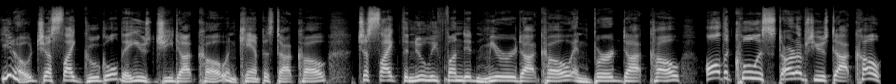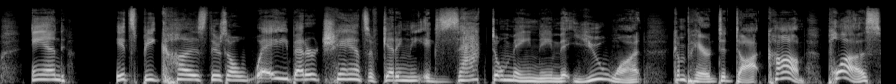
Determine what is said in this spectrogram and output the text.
you know, just like Google, they use g.co and campus.co, just like the newly funded mirror.co and bird.co, all the coolest startups use .co. And it's because there's a way better chance of getting the exact domain name that you want compared to .com. Plus,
